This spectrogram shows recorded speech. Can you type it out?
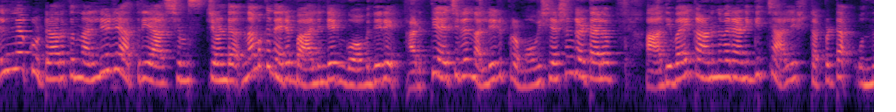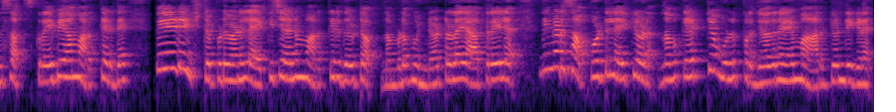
എല്ലാ കൂട്ടുകാർക്കും നല്ലൊരു രാത്രി ആശംസിച്ചുകൊണ്ട് നമുക്ക് നേരെ ബാലിന്റെയും ഗോമതിയുടെയും അടുത്ത ആഴ്ചയിലെ നല്ലൊരു പ്രൊമോ വിശേഷം കേട്ടാലോ. ആദ്യമായി കാണുന്നവരാണെങ്കിൽ ചാനൽ ഇഷ്ടപ്പെട്ട ഒന്ന് സബ്സ്ക്രൈബ് ചെയ്യാൻ മറക്കരുത്. പേടി ഇഷ്ടപ്പെടുവാണെങ്കിൽ ലൈക്ക് ചെയ്യാനും മറക്കരുത് കേട്ടോ. നമ്മുടെ മുന്നോട്ടുള്ള യാത്രയിൽ നിങ്ങളുടെ സപ്പോർട്ട് ലൈക്കാണ് നമുക്ക് ഏറ്റവും കൂടുതൽ പ്രചോദനമായി മാറിക്കൊണ്ടിരിക്കണേ.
